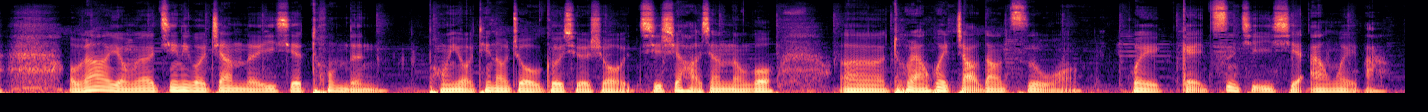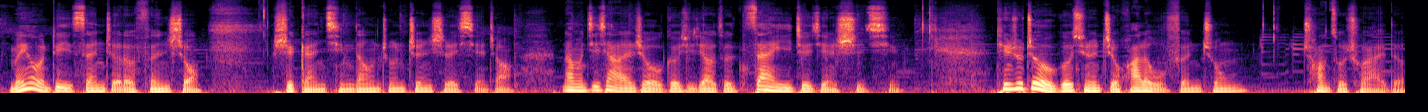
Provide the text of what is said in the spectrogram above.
我不知道有没有经历过这样的一些痛的朋友，听到这首歌曲的时候，其实好像能够，呃，突然会找到自我，会给自己一些安慰吧。没有第三者的分手。是感情当中真实的写照。那么接下来这首歌曲叫做《在意这件事情》。听说这首歌曲呢只花了五分钟创作出来的，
